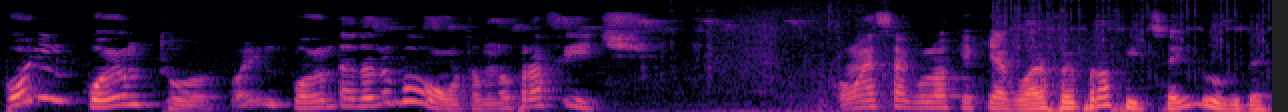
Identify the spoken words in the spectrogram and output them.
por enquanto, por enquanto tá dando bom, estamos no profit. Com essa Glock aqui agora foi profit, sem dúvida.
